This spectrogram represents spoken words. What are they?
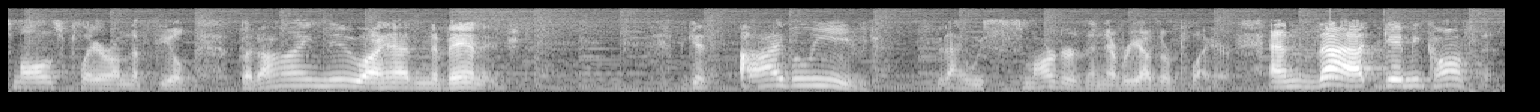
smallest player on the field, but I knew I had an advantage because I believed that I was smarter than every other player. And that gave me confidence.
